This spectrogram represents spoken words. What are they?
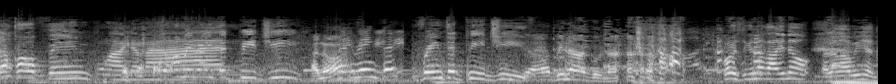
Kaka-offend. nga naman. Saka may rated PG. Ano? Rated? Rated PG. Ah, binago na. Hoy, sige na, kain na. oh. Alangawin yan.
